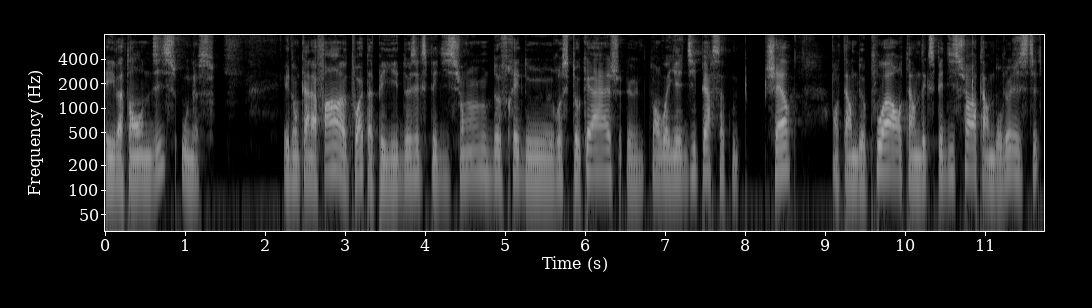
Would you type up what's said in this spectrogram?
et il va t'en vendre 10 ou 9. Et donc, à la fin, toi, tu as payé deux expéditions, deux frais de restockage, euh, t'envoyer 10 paires, ça coûte cher en termes de poids, en termes d'expédition, en termes de logistique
